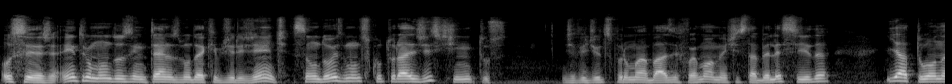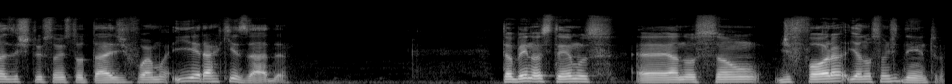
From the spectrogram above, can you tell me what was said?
Ou seja, entre o mundo dos internos e o mundo da equipe dirigente, são dois mundos culturais distintos, divididos por uma base formalmente estabelecida e atuam nas instituições totais de forma hierarquizada. Também nós temos é, a noção de fora e a noção de dentro.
